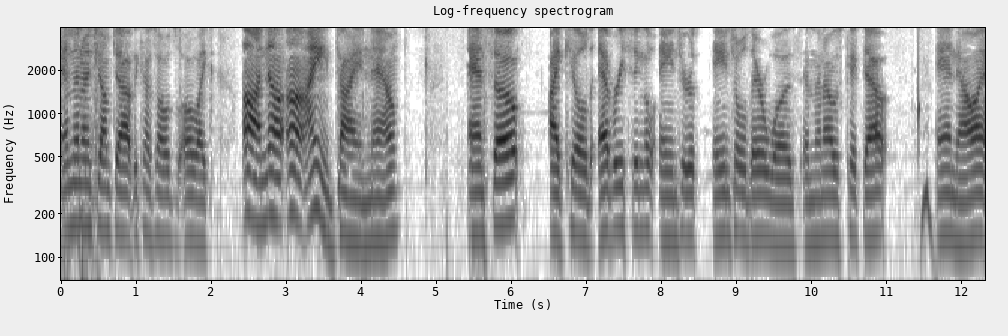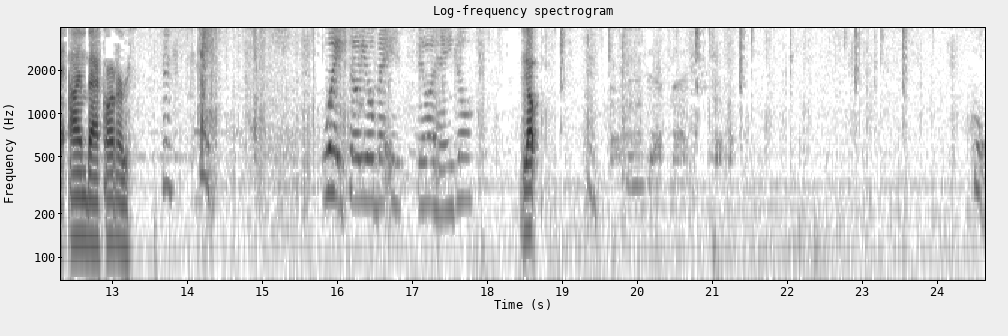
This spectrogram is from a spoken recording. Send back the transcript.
and then I jumped out because I was all like, oh, no, uh, I ain't dying now. And so, I killed every single angel angel there was, and then I was kicked out, and now I, I'm back on Earth. Wait, so you'll be still an angel? Yep. Cool.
